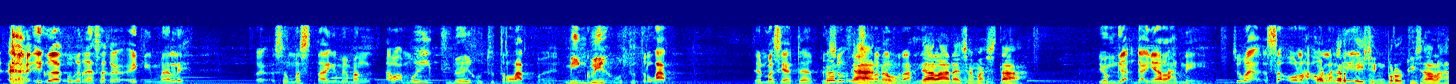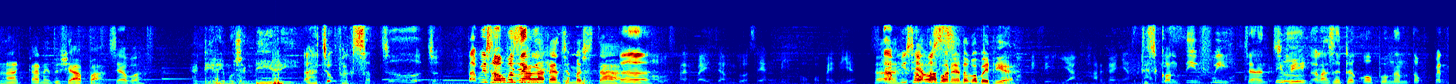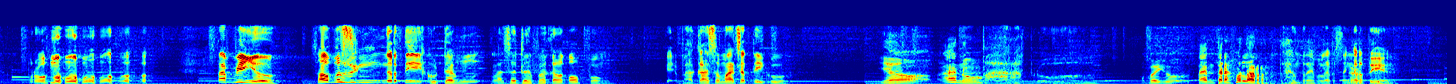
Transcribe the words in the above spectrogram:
iku aku ngerasa kayak iki malih kayak semesta iki memang awakmu iki dino iki kudu telat, Mae. Minggu iki kudu telat. Dan masih ada Kan besok kesempatan nganu, terakhir. nyalane semesta. Yo enggak enggak nyalah Cuma Kau seolah-olah ngerti ki- sing perlu disalahkan itu siapa? siapa? Ya dirimu sendiri. Ah, cuk bangsat, cuk, cuk. Tapi Kau siapa sih? menyalahkan semesta. Heeh. Kalau standby jam 2 siang di Tokopedia. Heeh, tapi siapa apa sih- nih Tokopedia? Diskon TV yang harganya diskon TV jancu TV? Lazada kobongan Tokped promo tapi yo siapa sih ngerti gudang Lazada bakal kobong kayak bakal semacet iku Ya anu, parah bro apa itu time traveler? time traveler saya Ngerti. ngerti ya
